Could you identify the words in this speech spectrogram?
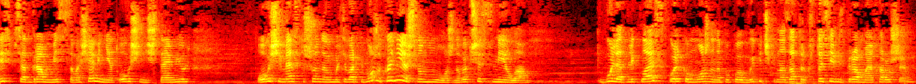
250 грамм вместе с овощами, нет, овощи не считаем, Юль. Овощи, мясо тушеное в мультиварке можно? Конечно, можно, вообще смело. Голя отвлеклась, сколько можно на ПП выпечки на завтрак? 170 грамм, моя хорошая.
